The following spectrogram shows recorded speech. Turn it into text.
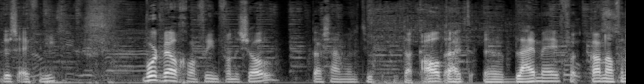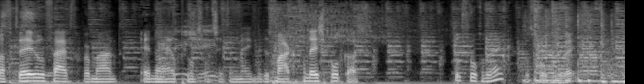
dus even niet. Wordt wel gewoon vriend van de show. Daar zijn we natuurlijk Dat altijd eh, blij mee. Kan al vanaf 2,50 euro per maand. En dan help je ons ontzettend mee met het maken van deze podcast. Tot volgende week. Tot volgende week.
